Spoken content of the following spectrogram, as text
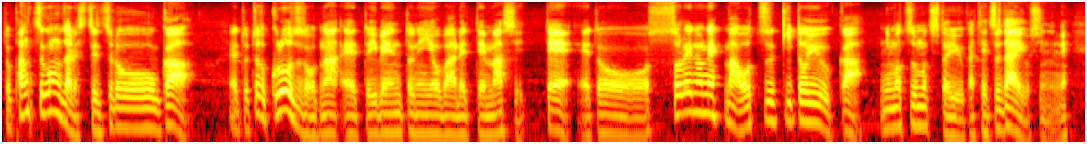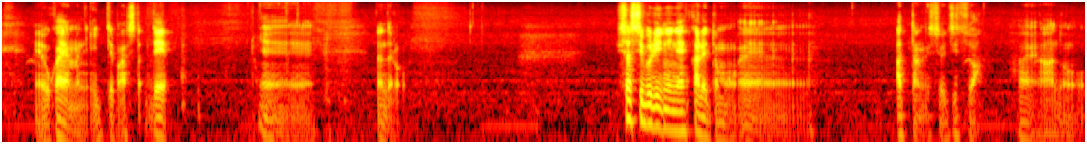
とパンツゴンザレス哲郎が、えっと、ちょっとクローズドな、えっと、イベントに呼ばれてまして、えっと、それのね、まあ、お付きというか、荷物持ちというか、手伝いをしにね、え岡山に行ってました。で、えーなんだろう。久しぶりにね、彼とも、えー会ったんですよ、実は。はい、あの、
